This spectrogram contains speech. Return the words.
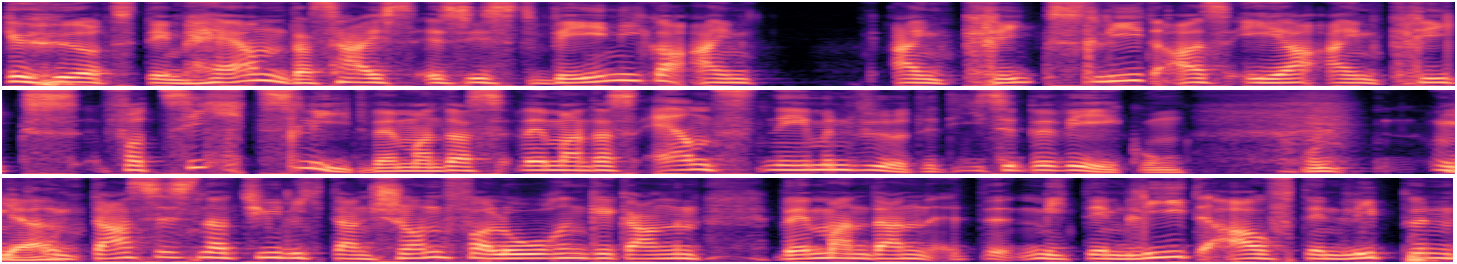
gehört dem Herrn. Das heißt, es ist weniger ein ein Kriegslied als eher ein Kriegsverzichtslied, wenn man das, wenn man das ernst nehmen würde, diese Bewegung. Und und, ja. und das ist natürlich dann schon verloren gegangen, wenn man dann mit dem Lied auf den Lippen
